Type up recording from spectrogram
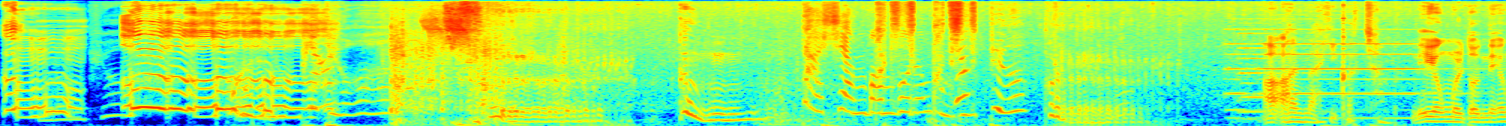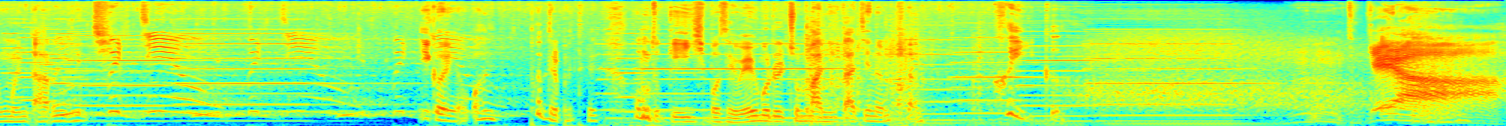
끙, 끙. 다시 한번 부른 물음표. 아, 나 이거 참 내용물도 내용물. 이쁘지요, 이거요, 원 퍼들퍼들. 홍두깨 25세 외모를 좀 많이 따지는 편. 흐이그. 음, 두께야.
